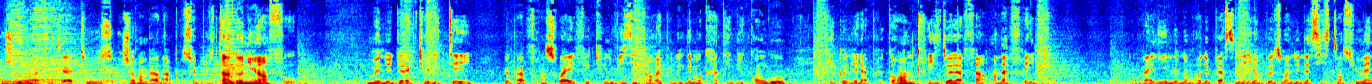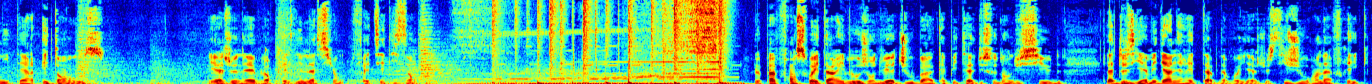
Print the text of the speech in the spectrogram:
Bonjour à toutes et à tous, Jérôme Bernard pour ce bulletin d'ONU Info. Au menu de l'actualité, le pape François effectue une visite en République démocratique du Congo, qui connaît la plus grande crise de la faim en Afrique. Au Mali, le nombre de personnes ayant besoin d'une assistance humanitaire est en hausse. Et à Genève, l'Orchestre des Nations fête ses 10 ans. Le pape François est arrivé aujourd'hui à Djouba, capitale du Soudan du Sud, la deuxième et dernière étape d'un voyage de six jours en Afrique,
